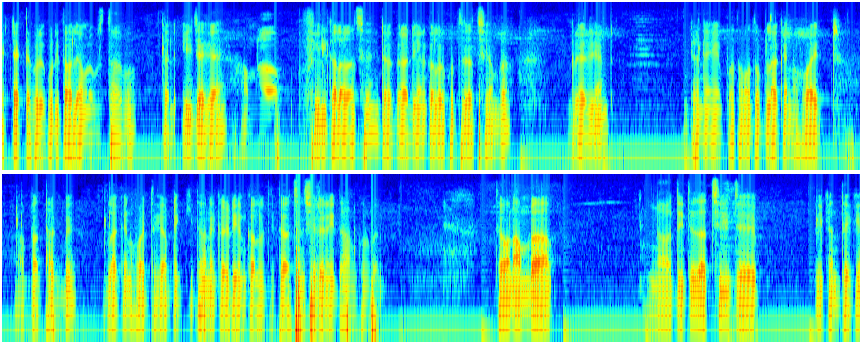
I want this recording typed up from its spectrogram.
একটা একটা করে করি, তাহলে আমরা বুঝতে পারব। তাহলে এই জায়গায় আমরা ফিল কালার আছে, এটা গ্রাডিয়েন্ট কালার করতে যাচ্ছি আমরা। গ্রেডিয়েন্ট এখানে প্রথমত ব্ল্যাক অ্যান্ড হোয়াইট আপনার থাকবে। ব্ল্যাক অ্যান্ড হোয়াইট থেকে আপনি কী ধরনের গ্রেডিয়েন্ট কালার দিতে আছেন সেটা নির্ধারণ করবেন। যেমন আমরা দিতে যাচ্ছি যে এখান থেকে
